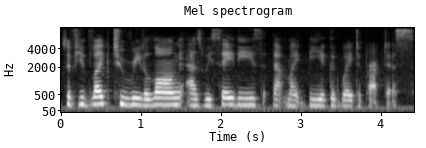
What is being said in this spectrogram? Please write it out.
So if you'd like to read along as we say these, that might be a good way to practice.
